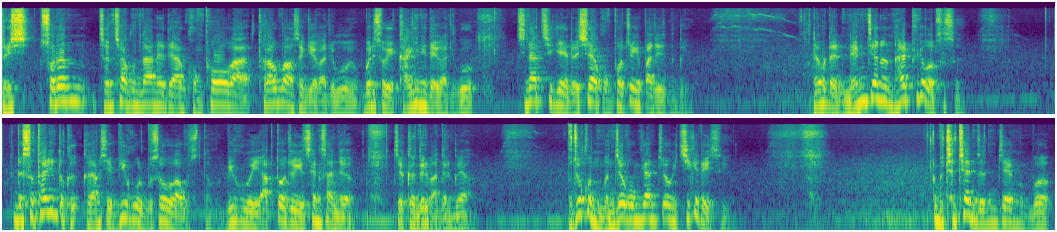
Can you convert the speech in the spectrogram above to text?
러시, 소련 전차 군단에 대한 공포가 트라우마가 생겨가지고 머릿속에 각인이 돼가지고 지나치게 러시아 공포 쪽에 빠져 있는 거예요. 그런데 냉전은 할 필요가 없었어요. 근데 스탈린도 그, 그 당시에 미국을 무서워하고 있었다고. 미국의 압도적인 생산력, 즉, 건드리 만드는 거야. 무조건 먼저 공개한 쪽이 지게 돼 있어요. 뭐, 체첸 전쟁, 뭐,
